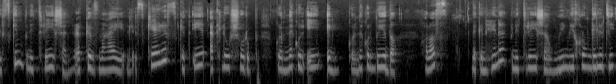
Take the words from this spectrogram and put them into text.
ال skin penetration ركز معايا. الاسكارس كانت إيه؟ أكل وشرب. كنا بناكل إيه؟ اج كنا بناكل بيضة. خلاص؟ لكن هنا penetration ومين بيخرم جلدي؟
